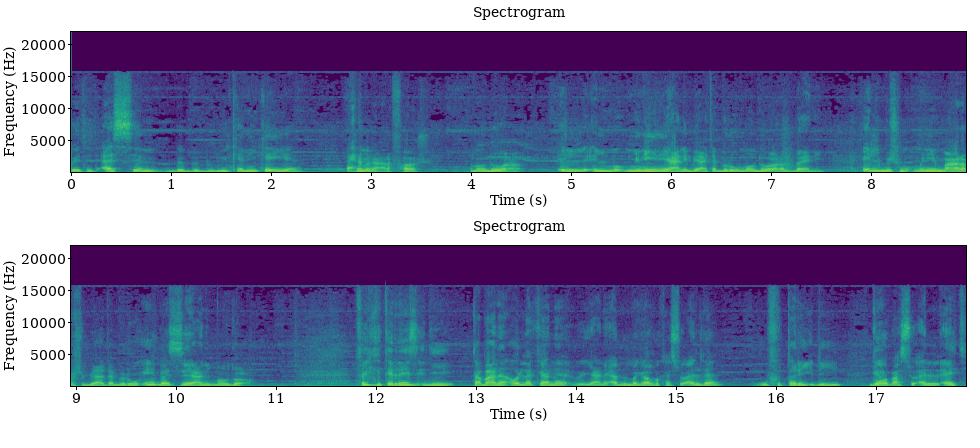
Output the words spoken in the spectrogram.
بتتقسم ب- ب- بميكانيكية إحنا ما نعرفهاش. الموضوع ال- المؤمنين يعني بيعتبروه موضوع رباني. اللي مش مؤمنين ما أعرفش بيعتبروه إيه بس يعني الموضوع. فكرة الرزق دي طب أنا أقول لك أنا يعني قبل ما أجاوبك على السؤال ده وفي الطريق دي جاوب على السؤال الآتي.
